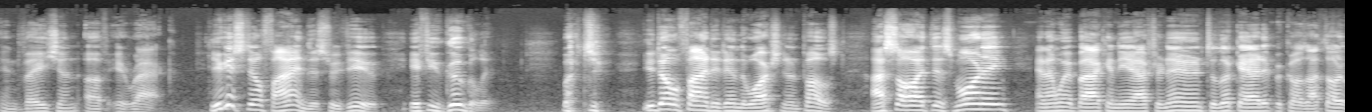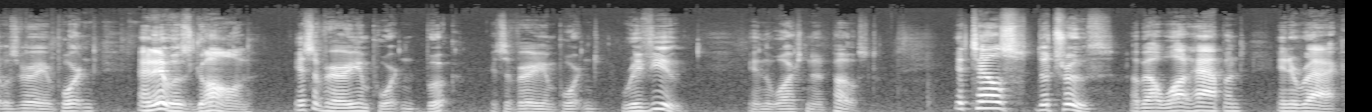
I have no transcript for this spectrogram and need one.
Invasion of Iraq. You can still find this review if you Google it, but you, you don't find it in the Washington Post. I saw it this morning and I went back in the afternoon to look at it because I thought it was very important, and it was gone. It's a very important book. It's a very important review in the Washington Post. It tells the truth about what happened in Iraq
